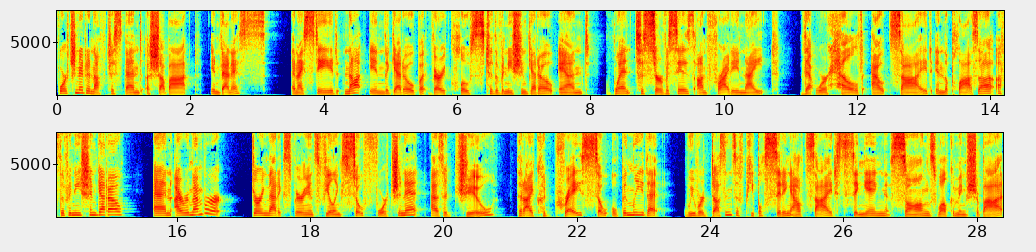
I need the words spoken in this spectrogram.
fortunate enough to spend a Shabbat in Venice. And I stayed not in the ghetto, but very close to the Venetian ghetto and went to services on Friday night that were held outside in the plaza of the Venetian ghetto. And I remember during that experience feeling so fortunate as a Jew that I could pray so openly that we were dozens of people sitting outside singing songs welcoming Shabbat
